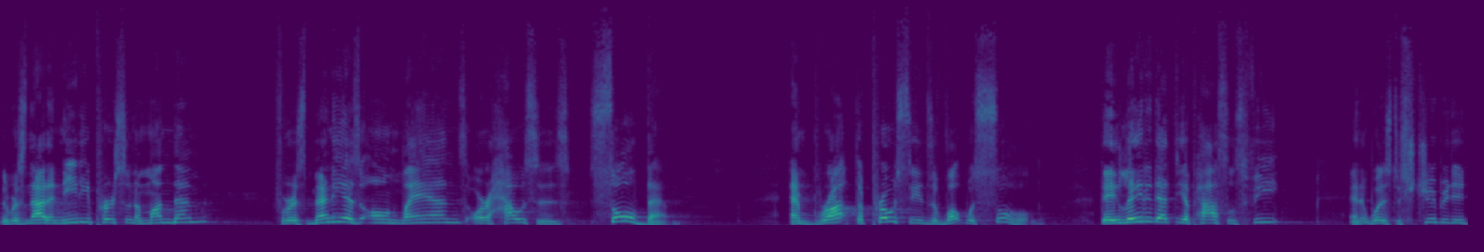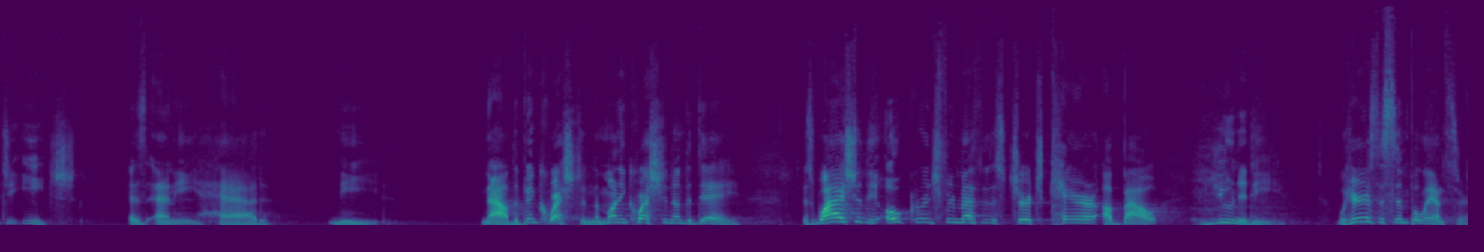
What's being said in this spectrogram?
There was not a needy person among them, for as many as owned lands or houses sold them and brought the proceeds of what was sold. They laid it at the apostles' feet, and it was distributed to each as any had need. Now, the big question, the money question of the day, is why should the Oak Ridge Free Methodist Church care about unity? Well, here's the simple answer.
